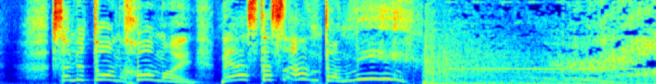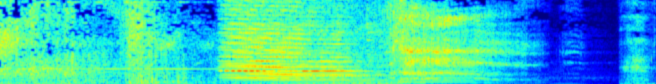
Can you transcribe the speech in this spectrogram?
Saluton, homoi! Me estas Anton, mi!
